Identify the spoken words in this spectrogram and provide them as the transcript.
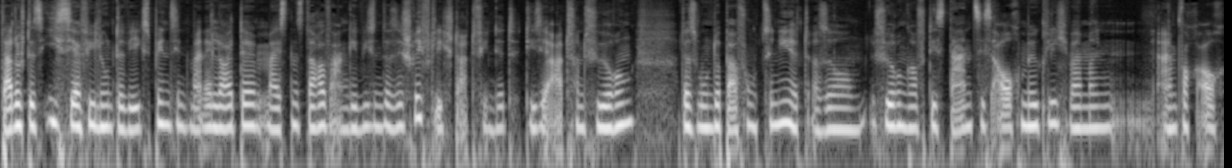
Dadurch, dass ich sehr viel unterwegs bin, sind meine Leute meistens darauf angewiesen, dass es schriftlich stattfindet, diese Art von Führung, das wunderbar funktioniert. Also Führung auf Distanz ist auch möglich, weil man einfach auch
